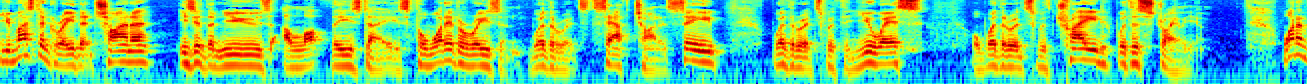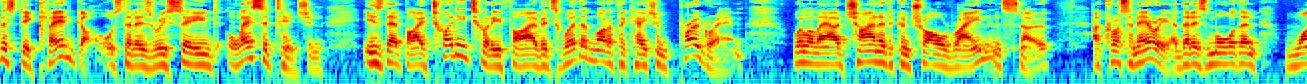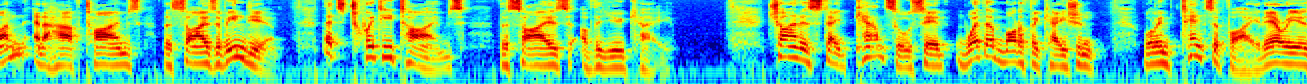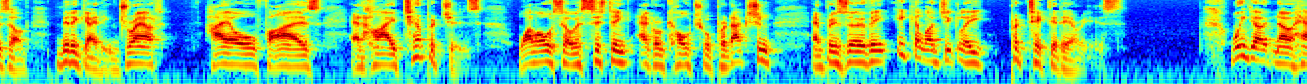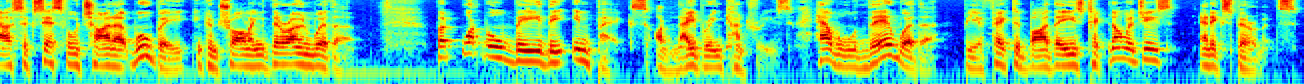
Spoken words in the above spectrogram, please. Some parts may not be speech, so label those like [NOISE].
You must agree that China is in the news a lot these days for whatever reason, whether it's South China Sea, whether it's with the US, or whether it's with trade with Australia. One of its declared goals that has received less attention is that by 2025 its weather modification program will allow China to control rain and snow across an area that is more than one and a half times the size of India. That's 20 times the size of the UK. China's State Council said weather modification will intensify in areas of mitigating drought, hail, fires, and high temperatures, while also assisting agricultural production and preserving ecologically protected areas. We don't know how successful China will be in controlling their own weather. But what will be the impacts on neighbouring countries? How will their weather be affected by these technologies and experiments?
